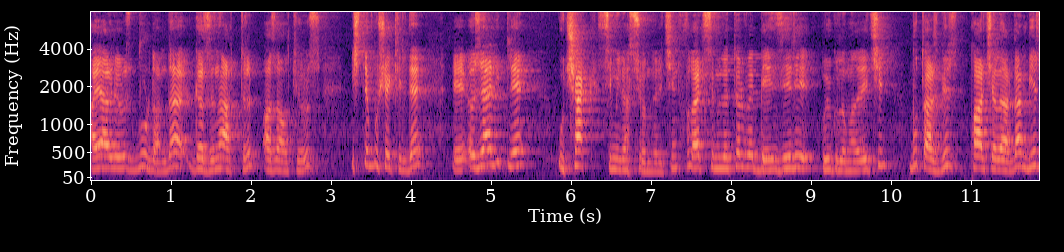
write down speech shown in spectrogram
ayarlıyoruz. Buradan da gazını arttırıp azaltıyoruz. İşte bu şekilde e, özellikle uçak simülasyonları için, flight simülatör ve benzeri uygulamalar için bu tarz bir parçalardan bir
